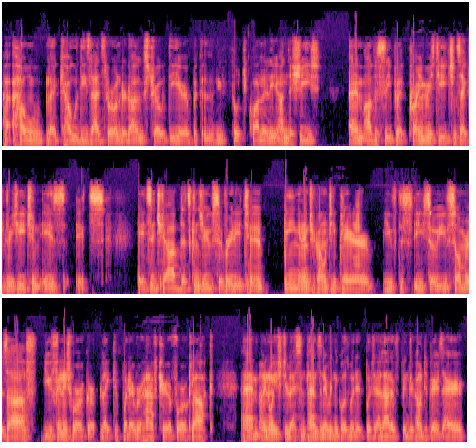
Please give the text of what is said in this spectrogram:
how like how these lads were underdogs throughout the year because you've such quality on the sheet. Um, obviously, like primary teaching, secondary teaching is it's it's a job that's conducive really to being an intercounty player, you've this, so you've summers off, you finish work or like whatever half three or four o'clock. Um, I know you to do lesson plans and everything goes with it, but a lot of intercounty players are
